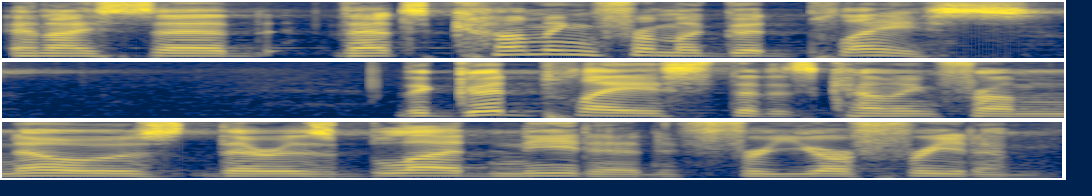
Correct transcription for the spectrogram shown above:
And I said, That's coming from a good place. The good place that it's coming from knows there is blood needed for your freedom.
